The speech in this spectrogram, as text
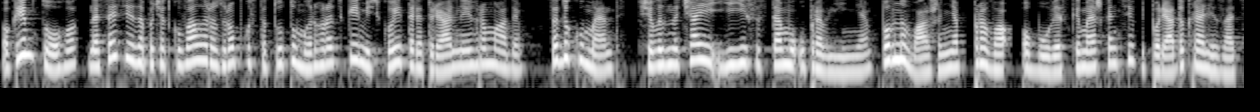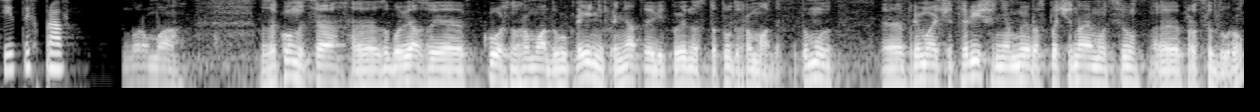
Окрім того, на сесії започаткували розробку статуту Миргородської міської територіальної громади. Це документ, що визначає її систему управління, повноваження, права, обов'язки мешканців і порядок реалізації цих прав. Норма закону ця е, зобов'язує кожну громаду в Україні прийняти відповідно статут громади. Тому, е, приймаючи це рішення, ми розпочинаємо цю е, процедуру.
